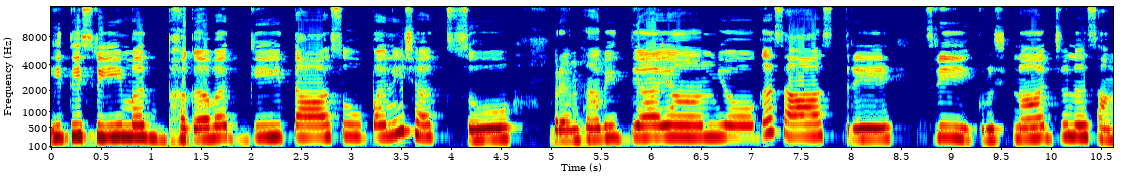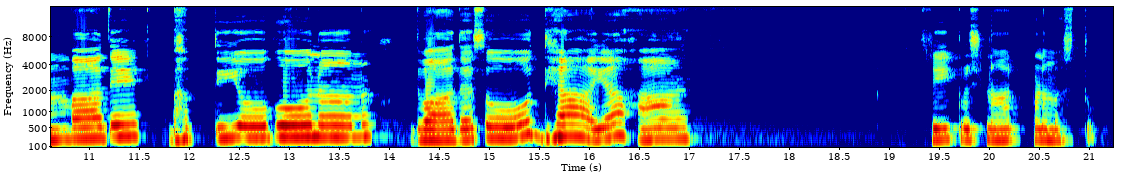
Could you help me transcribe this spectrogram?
इति श्रीमद्भगवद्गीतासूपनिषत्सु ब्रह्मविद्यायां योगशास्त्रे श्रीकृष्णार्जुनसंवादे भक्तियोगो नाम द्वादशोऽध्यायः. श्रीकृष्णार्पणमस्तु.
